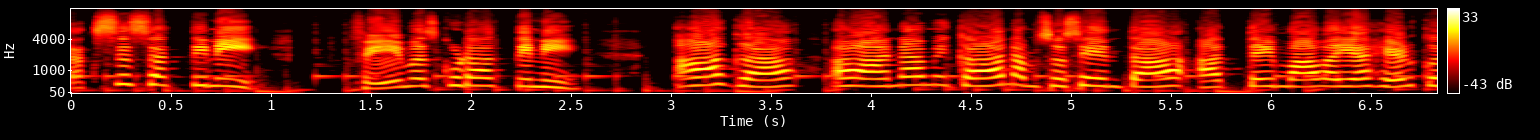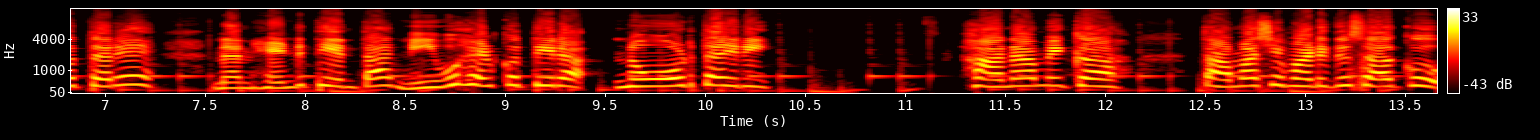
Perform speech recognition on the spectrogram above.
ಸಕ್ಸಸ್ ಆಗ್ತೀನಿ. ಫೇಮಸ್ ಕೂಡ ಆಗ್ತೀನಿ. ಆಗ ಆ ಅನಾಮಿಕ ನಮ್ಮ ಸೊಸೆ ಅಂತ ಅತ್ತೆ ಮಾವಯ್ಯ ಹೇಳ್ಕೊತಾರೆ ನನ್ನ ಹೆಂಡತಿ ಅಂತ ನೀವು ಹೇಳ್ಕೊತೀರಾ? ನೋಡ್ತಾ ಇರಿ. ಅನಾಮಿಕ, ತಮಾಷೆ ಮಾಡಿದ್ದು ಸಾಕು.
